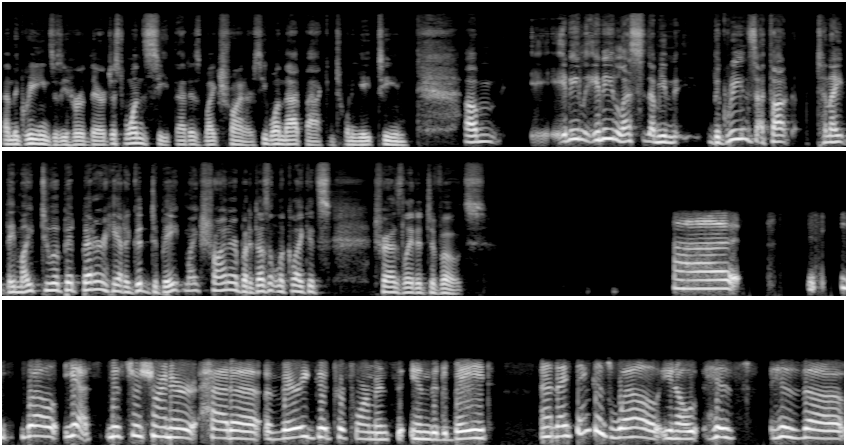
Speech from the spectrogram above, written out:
And the Greens, as you heard there, just one seat. That is Mike Schreiner's. He won that back in 2018. Um, any any less? I mean, the Greens, I thought tonight they might do a bit better. He had a good debate, Mike Schreiner, but it doesn't look like it's translated to votes. Uh, well, yes, Mr. Schreiner had a, a very good performance in the debate, and I think as well, you know, his his uh,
